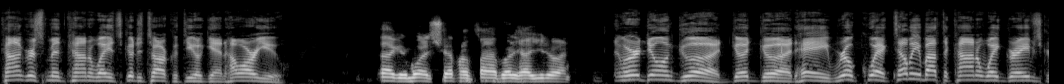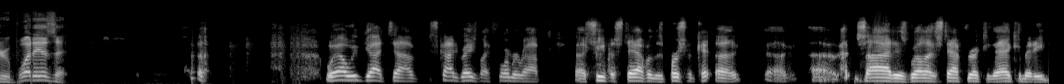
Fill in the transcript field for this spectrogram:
Congressman Conaway, it's good to talk with you again. How are you? Uh, good morning, Chef. I'm fine, buddy. How you doing? We're doing good, good, good. Hey, real quick, tell me about the Conaway Graves Group. What is it? well, we've got uh, Scott Graves, my former uh, uh, chief of staff on the personal uh, uh, uh, side, as well as staff director of the Ag Committee,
